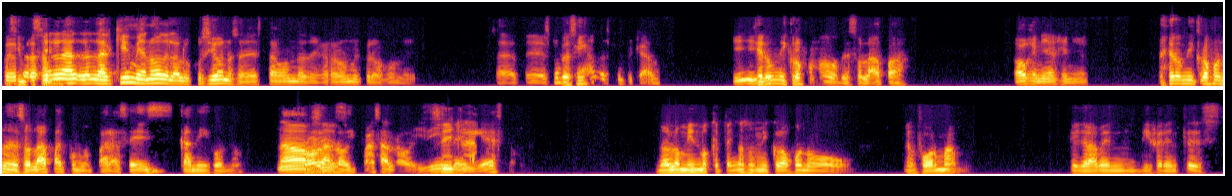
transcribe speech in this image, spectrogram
Pero, Así pero la, la- la alquimia, ¿no? De la locución, o sea, esta onda de agarrar un micrófono. y- o sea, es Pues sí. complicado, es complicado. Y, y- era un micrófono de solapa, oh, genial, genial. era un micrófono de solapa como para seis canijos, ¿no? No, pues, Rólalo y pásalo y Sí, claro. y esto. No es lo mismo que tengas un micrófono en forma que graben diferentes,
